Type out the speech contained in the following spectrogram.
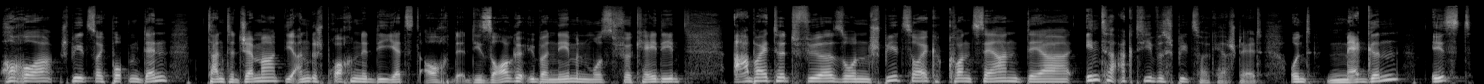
Horror, Spielzeugpuppen, denn Tante Gemma, die angesprochene, die jetzt auch die Sorge übernehmen muss für Katie, arbeitet für so einen Spielzeugkonzern, der interaktives Spielzeug herstellt. Und Megan ist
